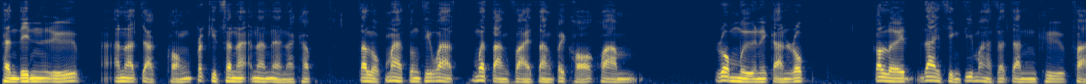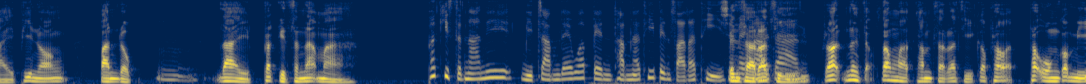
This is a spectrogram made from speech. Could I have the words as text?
แผ่นดินหรืออาณาจักรของพระกฤษณะนั้นนะนะครับ ตลกมากตรงที่ว่าเมื่อต่างฝ่ายต่างไปขอความร่วมมือในการรบ ก็เลยได้สิ่งที่มหัศจรรย์ คือฝ่ายพี่น้องปันดบได้พระกฤษณะมา พระกฤษณะนี่มีจำได้ว่าเป็นทำหน้าที่เป็นสารถีใช่เป็นไหมสาคะรอาถีจารย์เพราะเนื่องจากต้องมาทำสารถีก็เพราะพระองค์ก็มี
